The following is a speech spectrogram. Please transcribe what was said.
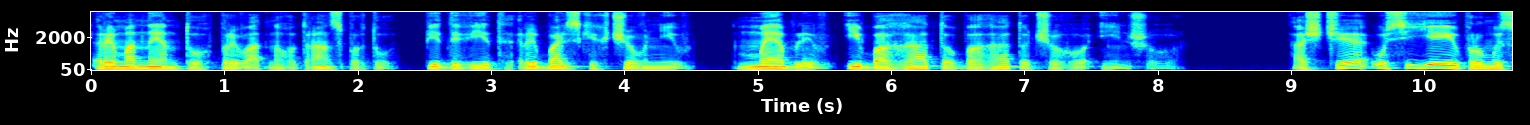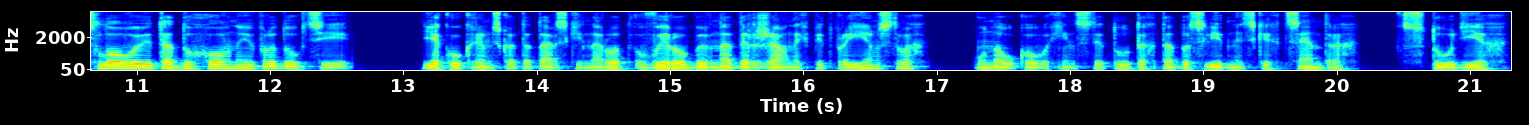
реманенту приватного транспорту, підвід, рибальських човнів, меблів і багато багато чого іншого. А ще усієї промислової та духовної продукції, яку кримсько-татарський народ виробив на державних підприємствах, у наукових інститутах та дослідницьких центрах, в студіях,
